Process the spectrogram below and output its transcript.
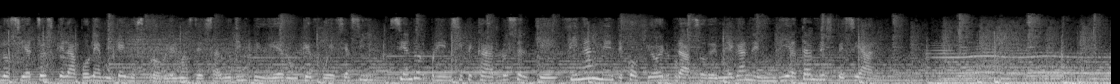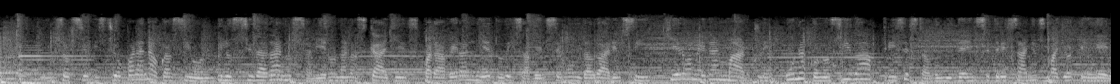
lo cierto es que la polémica y los problemas de salud impidieron que fuese así, siendo el príncipe Carlos el que, finalmente cogió el brazo de Meghan en un día tan especial se vistió para la ocasión y los ciudadanos salieron a las calles para ver al nieto de Isabel II dar el sí, quiero a Meghan Markle, una conocida actriz estadounidense tres años mayor que él.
